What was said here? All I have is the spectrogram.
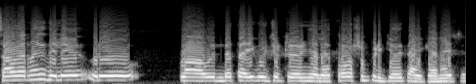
സാധാരണ ഇതിൽ ഒരു പ്ലാവിന്റെ തൈ കുഴിച്ചിട്ട് കഴിഞ്ഞാൽ എത്ര വർഷം പിടിക്കും അത് കായ്ക്കാനായിട്ട്?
